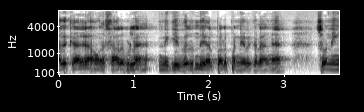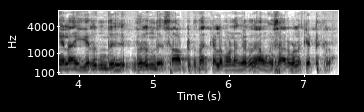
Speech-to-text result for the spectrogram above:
அதுக்காக அவங்க சார்பில் இன்றைக்கி விருந்து ஏற்பாடு பண்ணியிருக்கிறாங்க. ஸோ நீங்களாம் இருந்து விருந்து சாப்பிட்டுட்டு தான் கிளம்பணுங்கிறது அவங்க சார்பில் கேட்டுக்கிறோம்.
